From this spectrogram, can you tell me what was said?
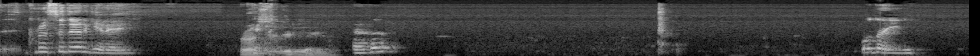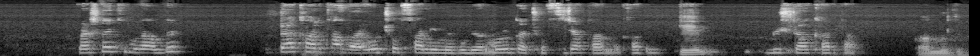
e, prosedür gereği. Prosedür yani. Hı hı. O da iyi. Başka kim kaldı? Büşra Kartal var. O çok samimi buluyorum. Onu da çok sıcakkanlı kadın. Kim? Büşra Kartal. Anladım.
